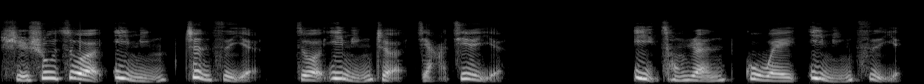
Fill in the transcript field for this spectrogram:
许叔作义名，正字也。作佚名者，假借也。义从人，故为佚名字也。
